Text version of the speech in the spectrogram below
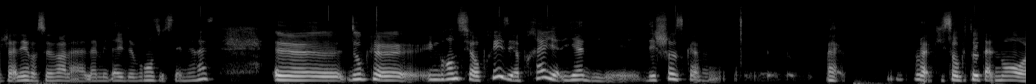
j'allais recevoir la, médaille de bronze du CNRS. donc une grande surprise. Et après, il y, a des, des choses comme, qui sont totalement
